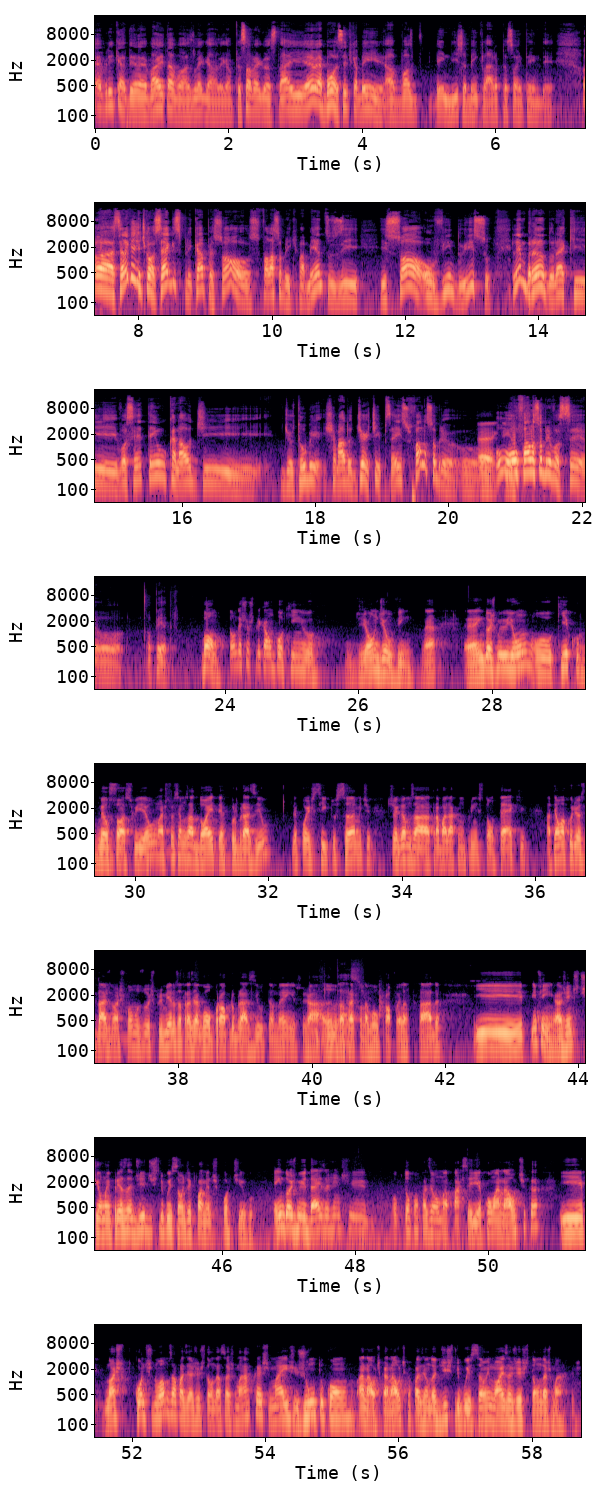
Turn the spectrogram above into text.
É brincadeira, é baita voz, legal, legal. O pessoal vai gostar e é, é bom assim, fica bem, a voz bem nítida, bem clara, o pessoal entender. Uh, será que a gente consegue explicar, pessoal, falar sobre equipamentos e, e só ouvindo isso? Lembrando, né, que você tem o um canal de, de YouTube chamado Gear Tips, é isso? Fala sobre o. É, ou, ou, fala sobre você, o, o Pedro. Bom, então deixa eu explicar um pouquinho de onde eu vim, né? É, em 2001, o Kiko, meu sócio e eu, nós trouxemos a Deuter para o Brasil, depois Cito Summit, chegamos a trabalhar com Princeton Tech. Até uma curiosidade, nós fomos os primeiros a trazer a GoPro para o Brasil também, isso já há anos atrás, quando a GoPro foi lançada. E, enfim, a gente tinha uma empresa de distribuição de equipamento esportivo. Em 2010, a gente optou por fazer uma parceria com a Náutica e nós continuamos a fazer a gestão dessas marcas, mas junto com a Náutica. A Náutica fazendo a distribuição e nós a gestão das marcas.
